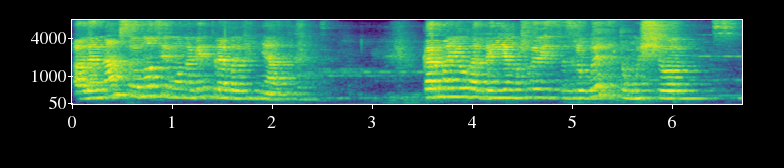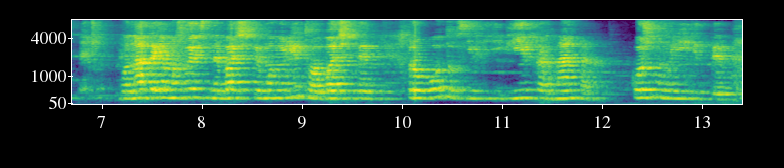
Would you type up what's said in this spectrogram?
Але нам все одно цей моноліт треба підняти. Карма йога дає можливість це зробити, тому що вона дає можливість не бачити моноліту, а бачити роботу в її, фрагментах, кожному її відтинку.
